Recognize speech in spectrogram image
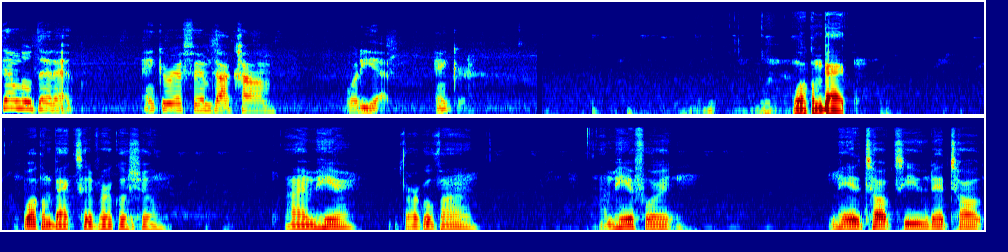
Download that app. AnchorFM.com or the app. Anchor. Welcome back. Welcome back to the Virgo Show. I'm here, Virgo Vaughn. I'm here for it. I'm here to talk to you that talk,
